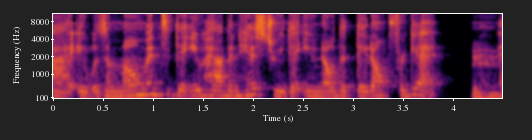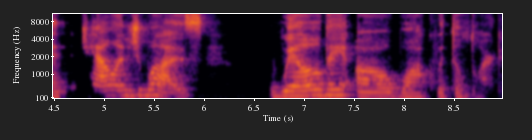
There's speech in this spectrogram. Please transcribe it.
I it was a moment that you have in history that you know that they don't forget. Mm-hmm. And the challenge was will they all walk with the Lord?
